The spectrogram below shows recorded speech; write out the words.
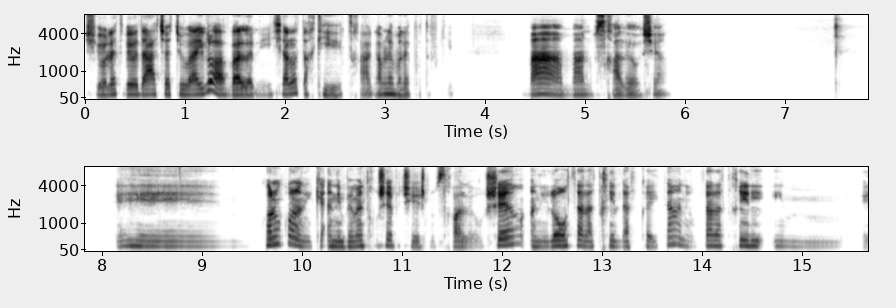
שהיא עולת ויודעת שהתשובה היא לא, אבל אני אשאל אותך, כי היא צריכה גם למלא פה תפקיד. מה, מה הנוסחה לאושר? אה, קודם כל, אני, אני באמת חושבת שיש נוסחה לאושר. אני לא רוצה להתחיל דווקא איתה, אני רוצה להתחיל עם אה,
